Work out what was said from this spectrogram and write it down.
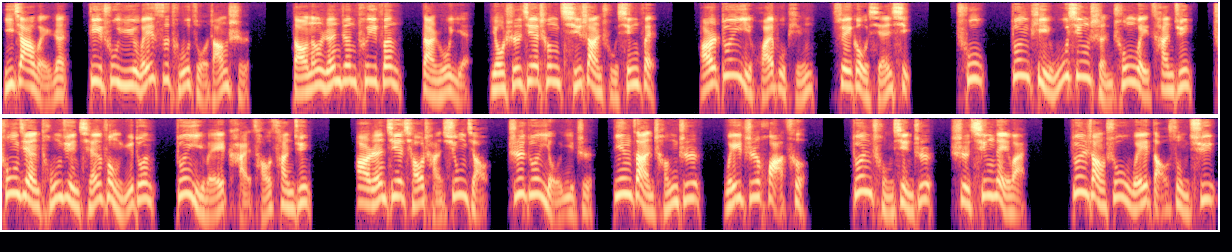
宜加委任。帝出于为司徒左长史，导能人真推分，但如也，有时皆称其善处兴废。而敦义怀不平，遂构嫌隙。初，敦辟吴兴沈冲为参军，冲见同郡前奉于敦，敦以为凯曹参军。二人皆巧产凶角，知敦有意志，因赞成之，为之画策。敦宠信之，是清内外。敦上书为导宋屈，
